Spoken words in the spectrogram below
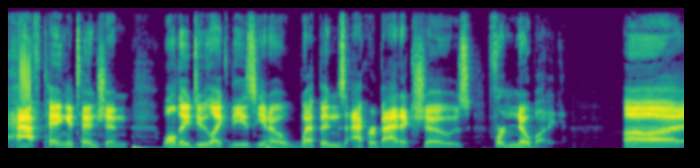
half paying attention while they do like these, you know, weapons acrobatic shows for nobody. Uh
